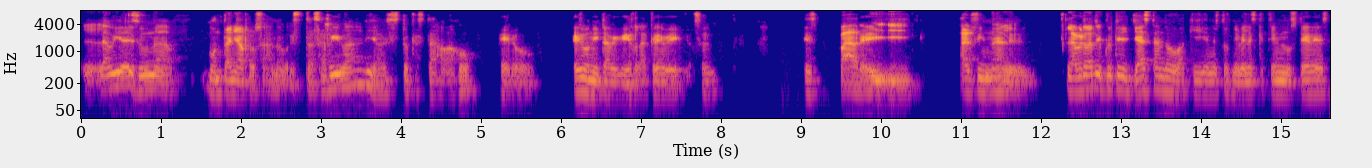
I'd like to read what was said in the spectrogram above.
La vida es una montaña rosa, ¿no? Estás arriba y a veces toca estar abajo, pero es bonita vivirla, créeme. O sea, es padre y, al final, la verdad yo creo que ya estando aquí en estos niveles que tienen ustedes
